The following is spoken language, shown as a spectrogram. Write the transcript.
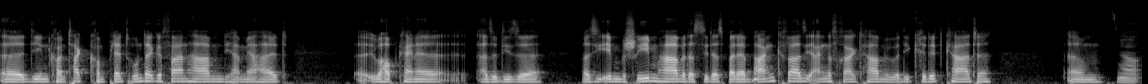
äh, den Kontakt komplett runtergefahren haben. Die haben ja halt äh, überhaupt keine, also diese, was ich eben beschrieben habe, dass sie das bei der Bank quasi angefragt haben über die Kreditkarte. Ähm, Ja,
